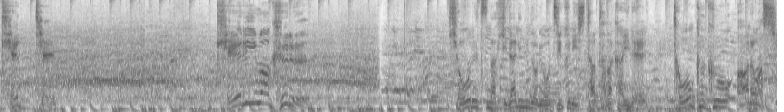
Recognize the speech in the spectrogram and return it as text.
蹴って。蹴りまくる強烈な左ミドルを軸にした戦いで頭角を現し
